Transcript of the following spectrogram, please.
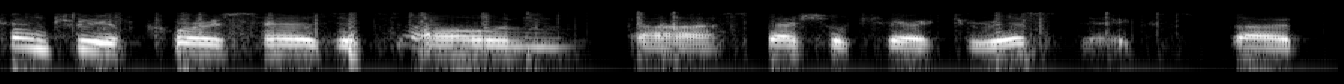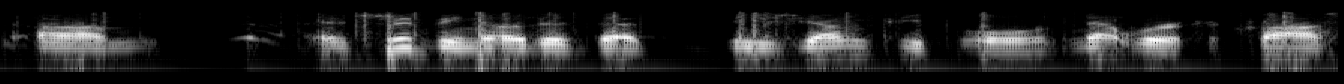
country, of course, has its own uh, special characteristics, but um, it should be noted that these young people network across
